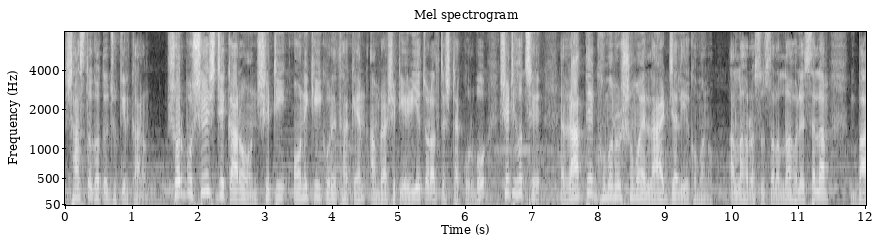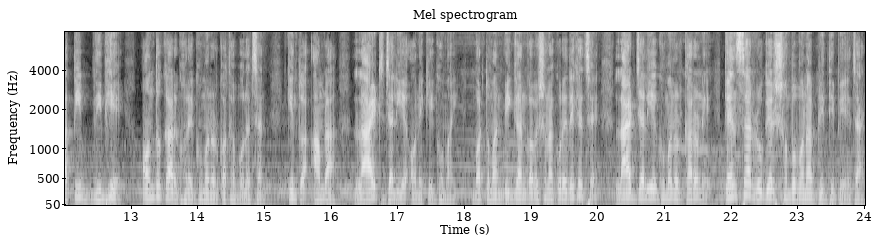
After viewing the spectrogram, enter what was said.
স্বাস্থ্যগত ঝুঁকির কারণ। সর্বশেষ যে কারণ সেটি অনেকেই করে থাকেন, আমরা সেটি এড়িয়ে চলার চেষ্টা করব, সেটি হচ্ছে রাতে ঘুমানোর সময় লাইট জ্বালিয়ে ঘুমানো। আল্লাহ রসুল সাল্লাহ সাল্লাম বাতি নিভিয়ে অন্ধকার ঘরে ঘুমানোর কথা বলেছেন। কিন্তু আমরা লাইট জ্বালিয়ে অনেকে ঘুমাই। বর্তমান বিজ্ঞান গবেষণা করে দেখেছে, লাইট জ্বালিয়ে ঘুমানোর কারণে ক্যান্সার রোগের সম্ভাবনা বৃদ্ধি পেয়ে যায়।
